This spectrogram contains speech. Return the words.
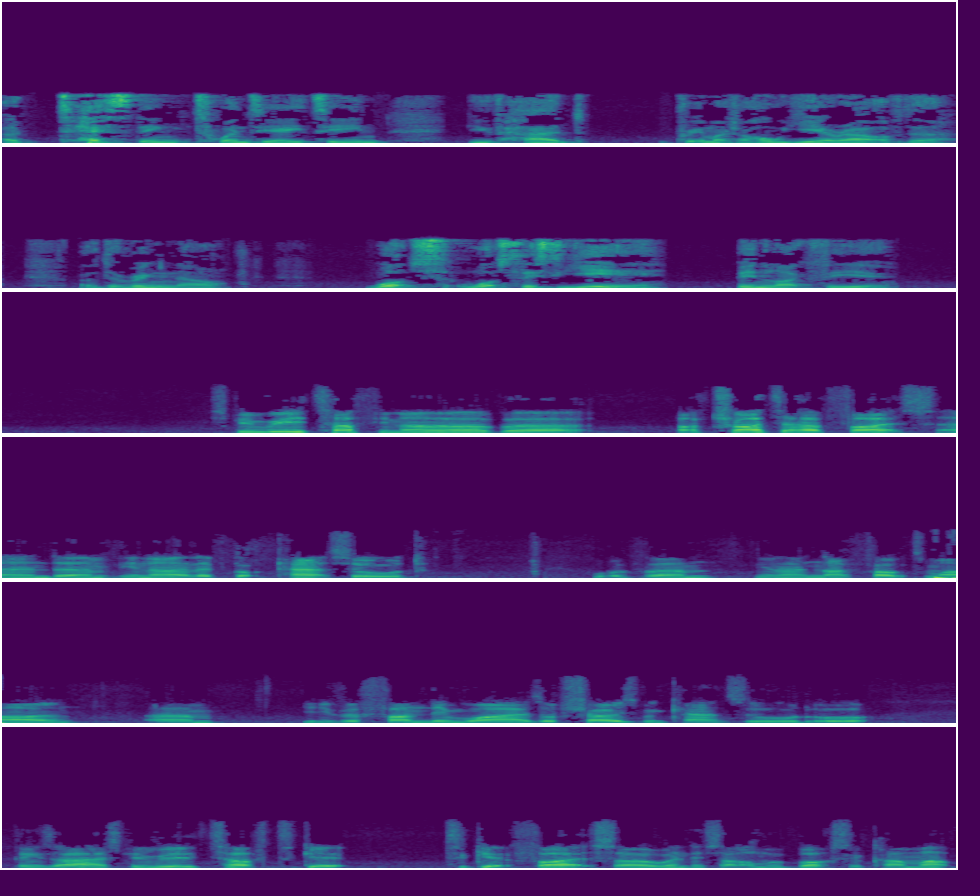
a testing 2018. You've had pretty much a whole year out of the of the ring now. What's what's this year been like for you? It's been really tough, you know. I've uh, I've tried to have fights, and um, you know they've got cancelled with um, you know no fault of my own, um, either funding wise or shows been cancelled or things like that. It's been really tough to get to get fights. So when this Ultimate Boxer come up,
